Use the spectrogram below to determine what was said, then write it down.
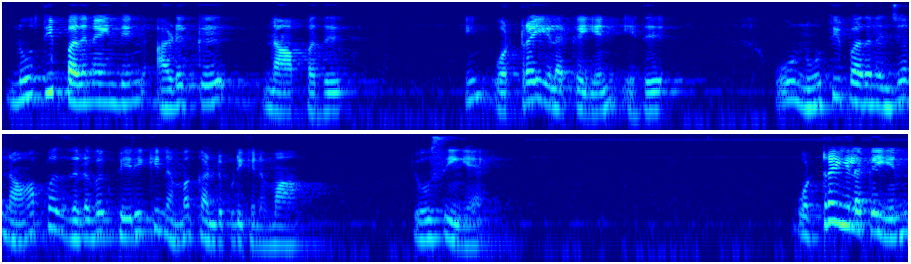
நூற்றி பதினைந்தின் அடுக்கு நாற்பது இன் ஒற்றை இலக்க எண் எது? ஓ நூற்றி பதினஞ்சை நாற்பது தடவை பெருக்கி நம்ம கண்டுபிடிக்கணுமா? யோசிங்க. ஒற்றை இலக்க எண்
